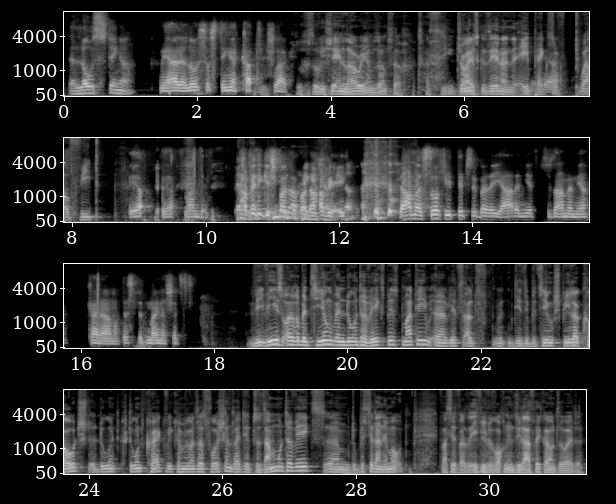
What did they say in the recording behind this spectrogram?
Der Low Stinger. Ja, der Los so Stinger Cut Schlag. So, so wie Shane Lowry am Samstag. Hast du die Drives gesehen? Eine Apex Ja. of 12 feet. Ja, ja, Wahnsinn. Da bin ich gespannt, aber da habe ich echt, Ja. da haben wir so viele Tipps über die Jahre jetzt zusammen, ja. Keine Ahnung, das wird meiner Schätz. Wie, wie ist eure Beziehung, wenn du unterwegs bist, Matti? Äh, jetzt als diese Beziehungsspieler, Coach, äh, du und, du und Craig, wie können wir uns das vorstellen? Seid ihr zusammen unterwegs? Ähm, du bist ja dann immer, was jetzt weiß ich, wie viele Wochen in Südafrika und so weiter.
